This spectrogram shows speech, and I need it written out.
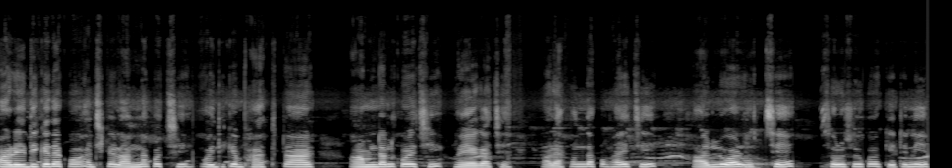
আর এইদিকে দেখো, আজকে রান্না করছি। ওইদিকে ভাতটা আর আম ডাল করেছি, হয়ে গেছে। আর এখন দেখো ভাইছি আলু আর উচ্ছে সরু সরু করে কেটে নিয়ে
